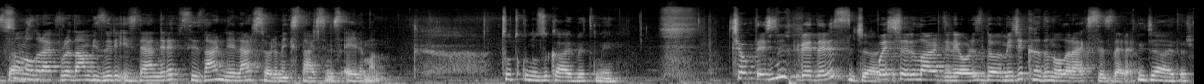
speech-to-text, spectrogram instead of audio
Son Ben- olarak buradan bizleri izleyenlere sizler neler söylemek istersiniz Eylem Hanım? tutkunuzu kaybetmeyin. Çok teşekkür ederiz. Rica ederim. Başarılar diliyoruz dövmeci kadın olarak sizlere. Rica ederim.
